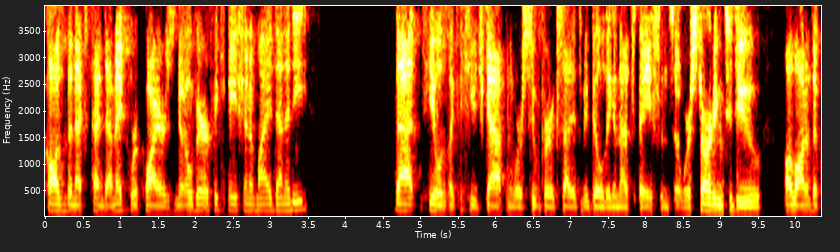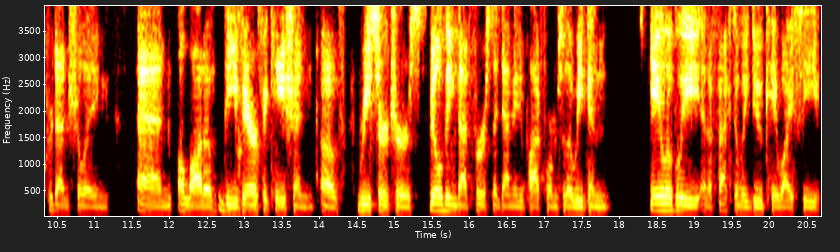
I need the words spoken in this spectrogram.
cause the next pandemic requires no verification of my identity. That feels like a huge gap, and we're super excited to be building in that space. And so we're starting to do a lot of the credentialing and a lot of the verification of researchers building that first identity platform so that we can scalably and effectively do KYC,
